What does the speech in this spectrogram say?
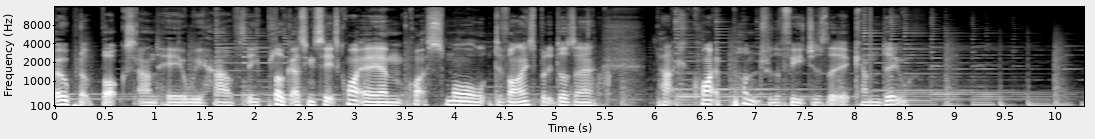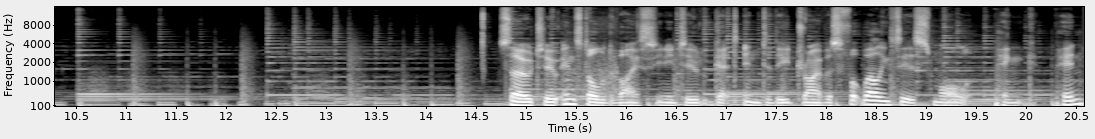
open up box and here we have the plug. As you can see it's quite a um, quite a small device but it does uh, pack quite a punch with the features that it can do. So to install the device you need to get into the driver's footwell, you can see this small pink pin.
